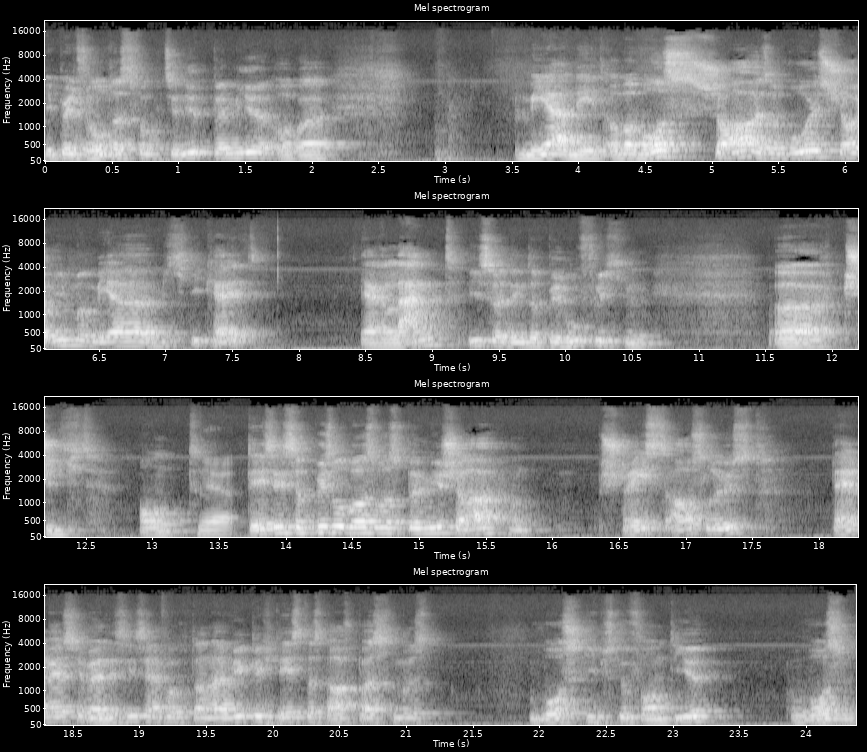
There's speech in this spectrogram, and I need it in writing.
ich bin froh, dass es funktioniert bei mir, aber mehr nicht. Aber was schon, also wo es schon immer mehr Wichtigkeit erlangt, ist halt in der beruflichen äh, Geschichte. Und ja. das ist ein bisschen was, was bei mir schon Stress auslöst, teilweise, weil das ist einfach dann auch wirklich das, dass du aufpassen musst, was gibst du von dir, was, mhm.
